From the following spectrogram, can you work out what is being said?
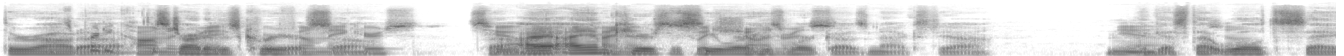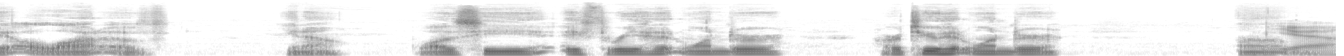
throughout uh, common the start right, of his career. So, so to, I, I am curious to see switch where his work goes next. Yeah, Yeah, I guess that so- will say a lot of, you know, was he a three hit wonder or two hit wonder? Um, yeah.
